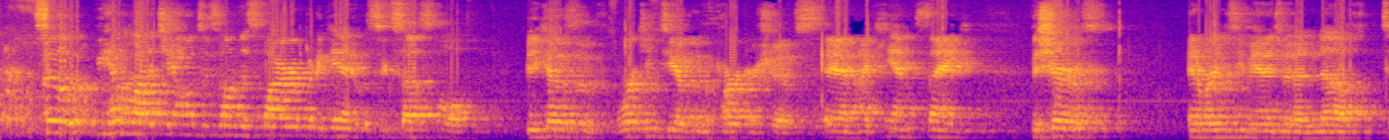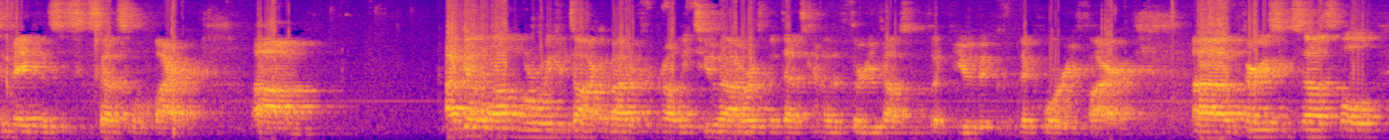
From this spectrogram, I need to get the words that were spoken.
So we had a lot of challenges on this fire, but again, it was successful because of working together in the partnerships. And I can't thank the sheriffs and emergency management enough to make this a successful fire. Um, I've got a lot more we could talk about it for probably two hours, but that's kind of the 30,000 foot view of the, the quarry fire. Uh, very successful.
